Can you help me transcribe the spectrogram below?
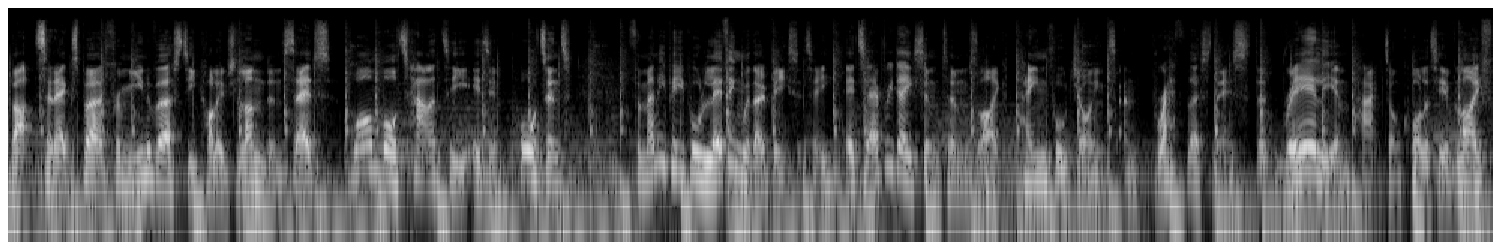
But an expert from University College London said while mortality is important, for many people living with obesity, it's everyday symptoms like painful joints and breathlessness that really impact on quality of life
